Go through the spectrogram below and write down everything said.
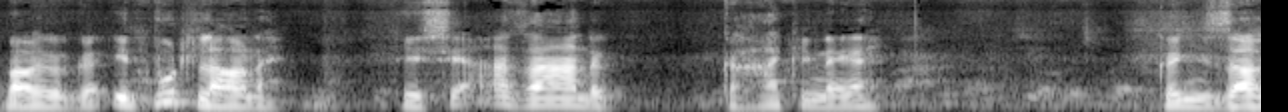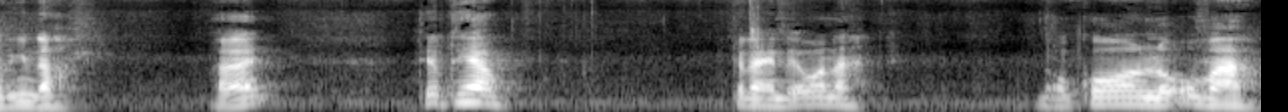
Vào cái input L này thì sẽ ra được cả hai kênh này ngay kênh giờ kênh đầu. Đấy. Tiếp theo cái này nữa này nó có lỗ vào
